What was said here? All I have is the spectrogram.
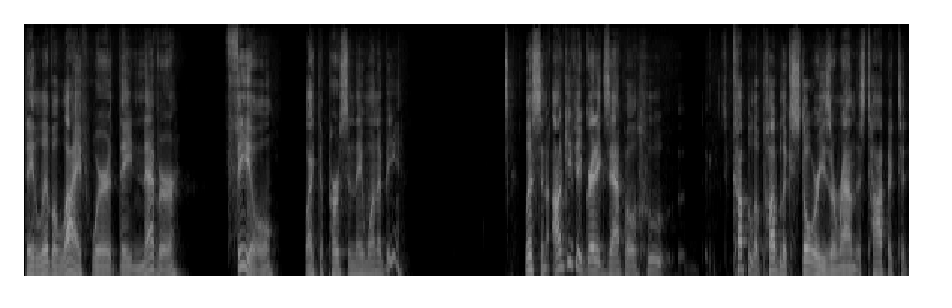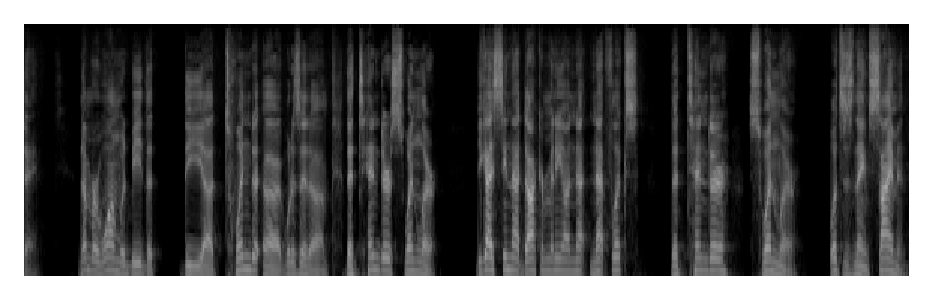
They live a life where they never feel like the person they want to be. Listen, I'll give you a great example who a couple of public stories around this topic today. Number 1 would be the the uh twin uh what is it uh the Tinder swindler. You guys seen that documentary on net- Netflix? The Tinder swindler. What's his name? Simon.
